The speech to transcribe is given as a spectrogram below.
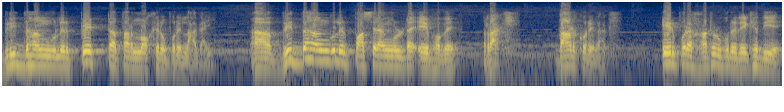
বৃদ্ধা আঙ্গুলের পেটটা তার নখের উপরে লাগাই। আর বৃদ্ধা আঙ্গুলের পাশের আঙ্গুলটা এভাবে রাখি, দাঁড় করে রাখি। এরপরে হাঁটুর উপরে রেখে দিয়ে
